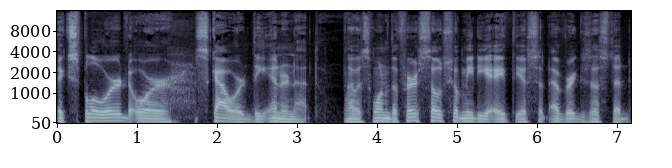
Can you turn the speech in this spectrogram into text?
explored or scoured the internet. I was one of the first social media atheists that ever existed.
